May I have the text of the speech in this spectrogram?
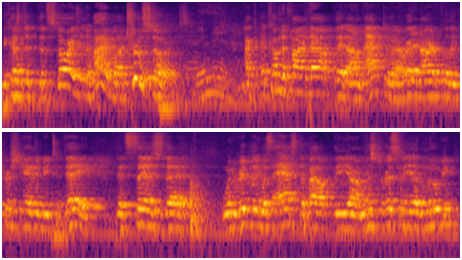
Because the, the stories in the Bible are true stories. I, I come to find out that um, afterward, I read an article in Christianity Today that says that when Ridley was asked about the um, historicity of the movie,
